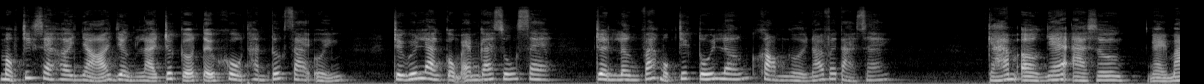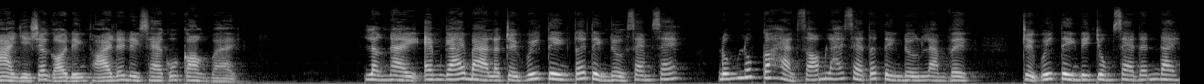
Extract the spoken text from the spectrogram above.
Một chiếc xe hơi nhỏ dừng lại trước cửa tiểu khu thanh tước giai uyển. Triệu quý lan cùng em gái xuống xe. Trên lưng vác một chiếc túi lớn không người nói với tài xế. Cảm ơn nhé a sương. Ngày mai dì sẽ gọi điện thoại để đi xe của con về. Lần này em gái bà là triệu quý tiên tới tiền đường xem xét đúng lúc có hàng xóm lái xe tới tiền đường làm việc triệu quý tiên đi chung xe đến đây.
